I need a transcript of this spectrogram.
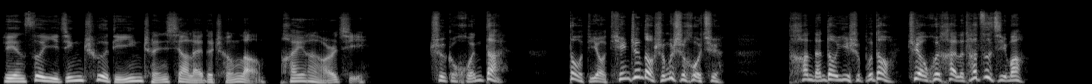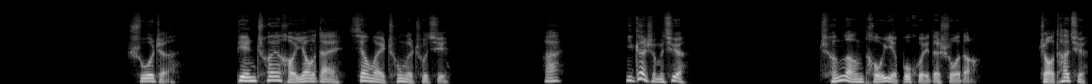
脸色已经彻底阴沉下来的程朗拍案而起：“这个混蛋，到底要天真到什么时候去？他难道意识不到这样会害了他自己吗？”说着，便揣好腰带向外冲了出去。哎，你干什么去？程朗头也不回的说道：“找他去。”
